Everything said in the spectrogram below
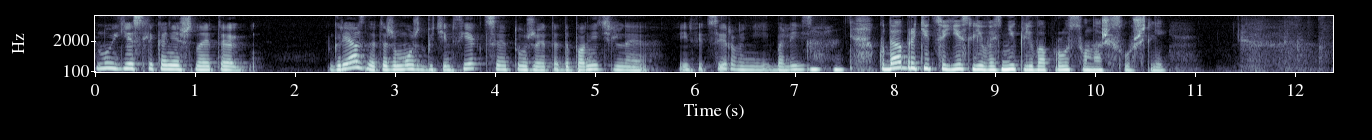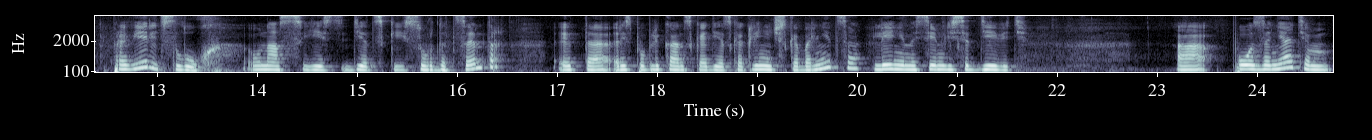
Ну, если, конечно, это грязно, это же может быть инфекция, тоже это дополнительное инфицирование и болезнь. Угу. Куда обратиться, если возникли вопросы у наших слушателей? Проверить слух. У нас есть детский сурдоцентр. Это Республиканская детская клиническая больница Ленина 79. А по занятиям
